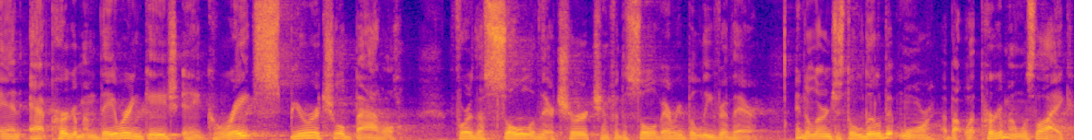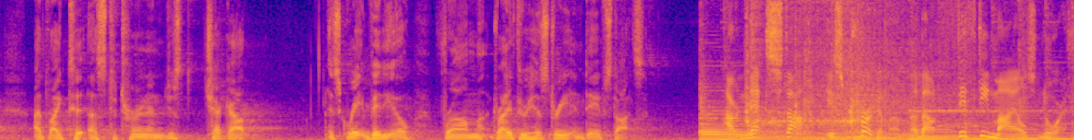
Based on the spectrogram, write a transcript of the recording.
And at Pergamum, they were engaged in a great spiritual battle for the soul of their church and for the soul of every believer there. And to learn just a little bit more about what Pergamum was like, I'd like to, us to turn and just check out this great video from Drive Through History and Dave Stotts. Our next stop is Pergamum, about 50 miles north.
